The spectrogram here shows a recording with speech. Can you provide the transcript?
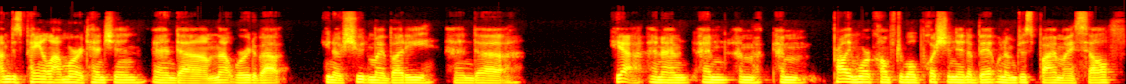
I'm just paying a lot more attention and uh, I'm not worried about you know shooting my buddy and uh yeah and I'm I'm I'm I'm probably more comfortable pushing it a bit when I'm just by myself.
